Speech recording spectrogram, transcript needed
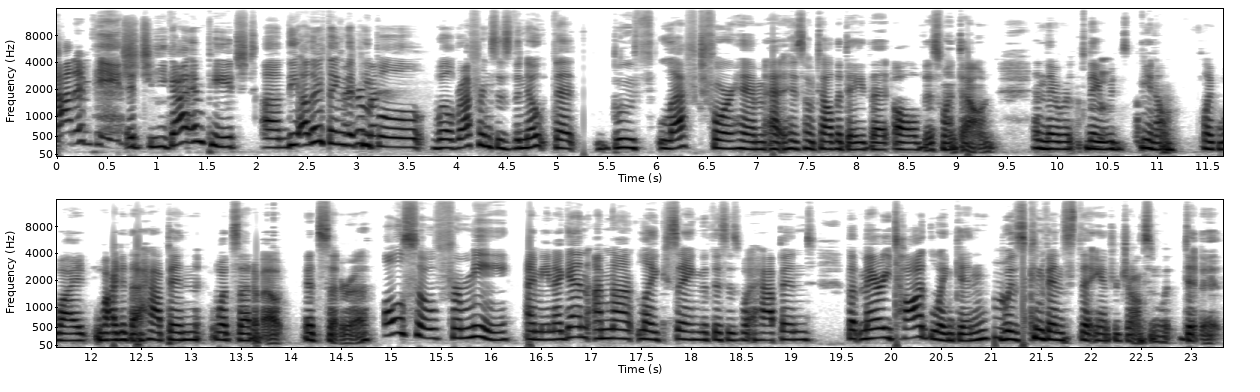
got impeached. It, he got impeached. Um, the other thing I that remember- people will reference is the note that Booth left for him at his hotel the day that all of this went down, and they were they would you know like why why did that happen? What's that about? Etc. Also, for me, I mean, again, I'm not like saying that this is what happened, but Mary Todd Lincoln Hmm. was convinced that Andrew Johnson w- did it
